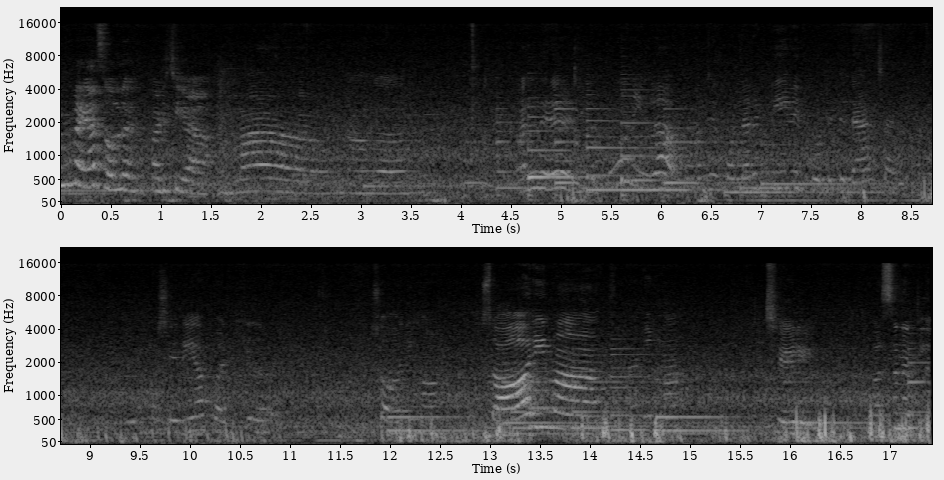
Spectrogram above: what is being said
உண்மையா சொல்லு. படிச்சியா? அம்மா நாங்க சாரிமா சரி வசனத்துல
